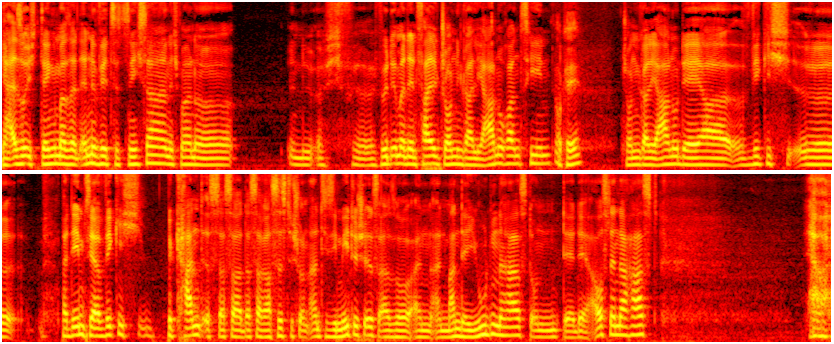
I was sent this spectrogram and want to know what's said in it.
Ja, also ich denke mal, seit Ende wird es jetzt nicht sein. Ich meine, in, ich würde immer den Fall John Galliano ranziehen. Okay. John Galliano, der ja wirklich äh, bei dem es ja wirklich bekannt ist, dass er, dass er rassistisch und antisemitisch ist, also ein, ein Mann, der Juden hasst und der, der Ausländer hasst. Ja,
